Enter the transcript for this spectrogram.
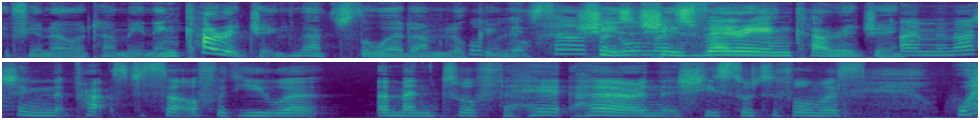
If you know what I mean, encouraging. That's the word I'm looking it for. sounds like She's she's very like- encouraging. I'm imagining that perhaps to start off with, you were a mentor for he- her, and that she's sort of almost Well,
